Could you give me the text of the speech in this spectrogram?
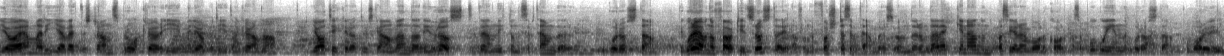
jag är Maria Wetterstrand, språkrör i Miljöpartiet de gröna. Jag tycker att du ska använda din röst den 19 september och gå och rösta. Det går även att förtidsrösta redan från den 1 september så under de där veckorna när du passerar en vallokal, passa på att gå in och rösta på vad du vill.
